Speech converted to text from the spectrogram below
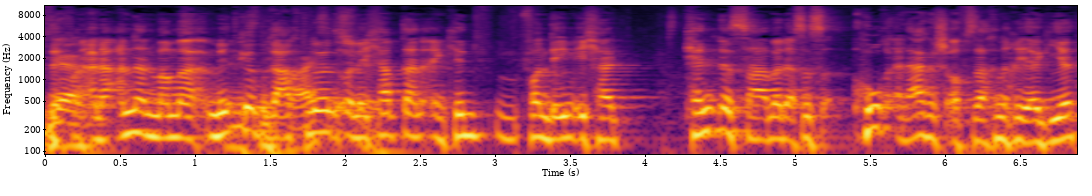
der ja. von einer anderen Mama mitgebracht weiß, wird und ich habe dann ein Kind, von dem ich halt Kenntnis habe, dass es hochallergisch auf Sachen reagiert,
